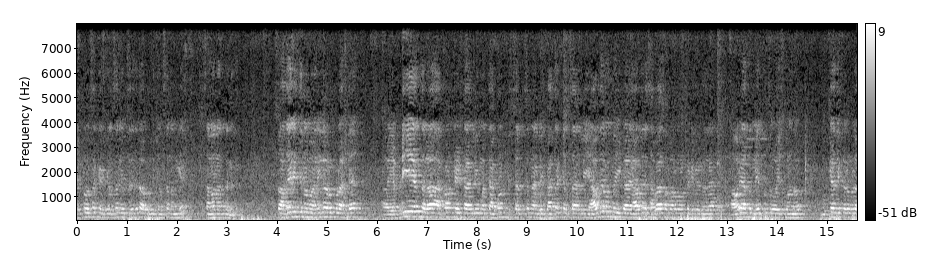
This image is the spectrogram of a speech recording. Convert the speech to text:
ಎಷ್ಟು ವರ್ಷ ಕೆಲಸ ನಿಲ್ಲಿಸಿದ್ರೆ ಅವ್ರ ಕೆಲಸ ನನಗೆ ಸಮಾನ ಅಂತನಿದೆ ಸೊ ಅದೇ ರೀತಿ ನಮ್ಮ ಅನಿಲ್ ಅವರು ಕೂಡ ಅಷ್ಟೇ. ಎಫ್ ಡಿ ಎ ಅಂತಾರ ಅಕೌಂಟೆಂಟ್ ಆಗಲಿ ಮತ್ತು ಅಕೌಂಟ್ ಸರ್ಚನ್ ಆಗಲಿ, ಖಾತೆ ಕೆಲಸ ಆಗಲಿ, ಯಾವುದೇ ಒಂದು ಈಗ ಯಾವುದೇ ಸಭಾ ಸಮಾರಂಭ ಕಡಿಬೇಕಂದ್ರೆ ಅವರೇ ಅದ್ರ ನೇತೃತ್ವ ವಹಿಸಿಕೊಂಡು ಮುಖ್ಯಾಧಿಕಾರಿಗಳ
